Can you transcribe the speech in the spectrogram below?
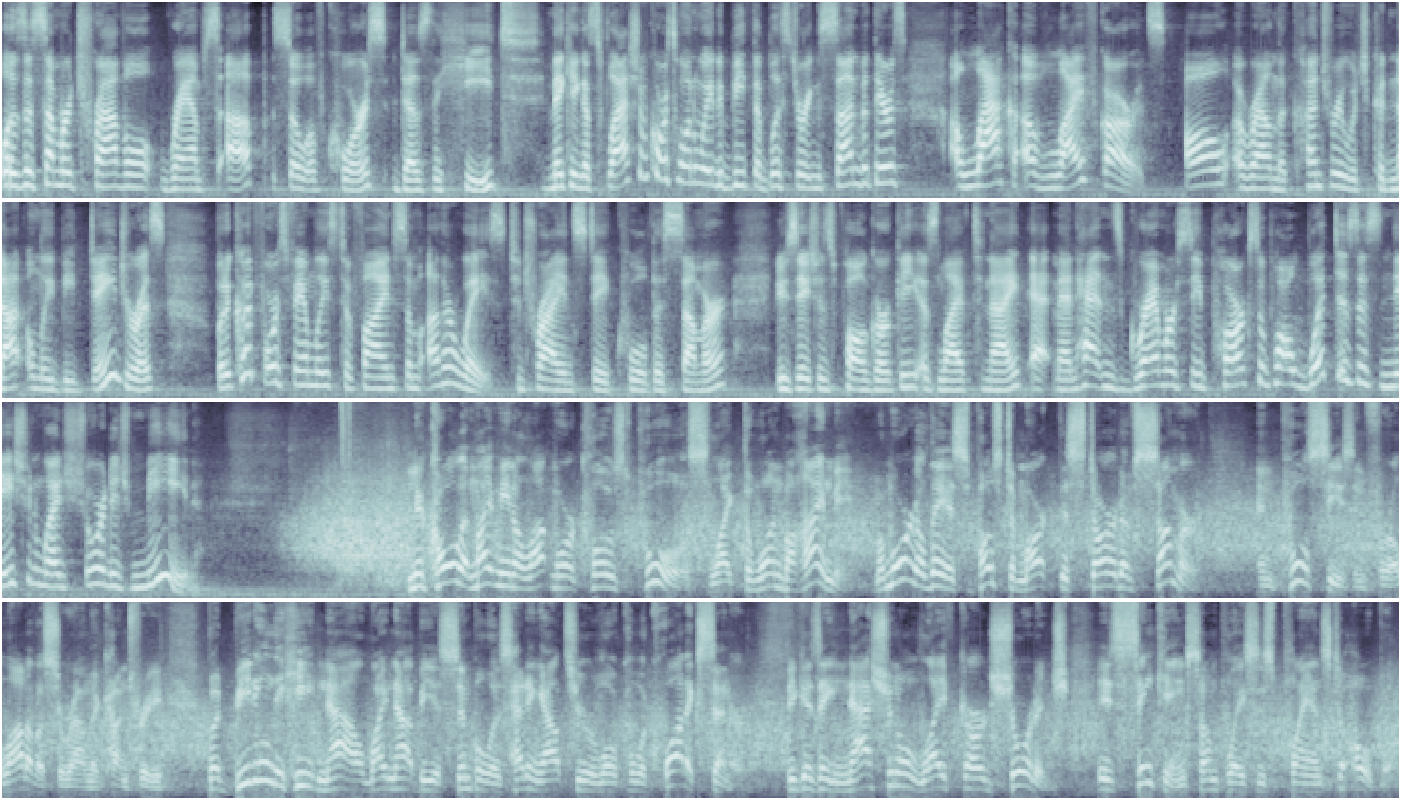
Well, as the summer travel ramps up, so of course does the heat. Making a splash, of course, one way to beat the blistering sun, but there's a lack of lifeguards all around the country, which could not only be dangerous, but it could force families to find some other ways to try and stay cool this summer. NewsNation's Paul Gerke is live tonight at Manhattan's Gramercy Park. So, Paul, what does this nationwide shortage mean? Nichole, it might mean a lot more closed pools like the one behind me. Memorial Day is supposed to mark the start of summer and pool season for a lot of us around the country. But beating the heat now might not be as simple as heading out to your local aquatic center because a national lifeguard shortage is sinking some places' plans to open.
